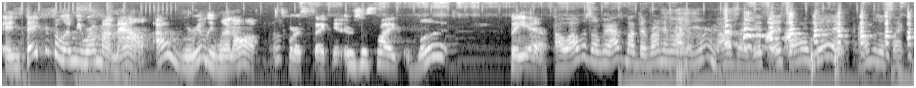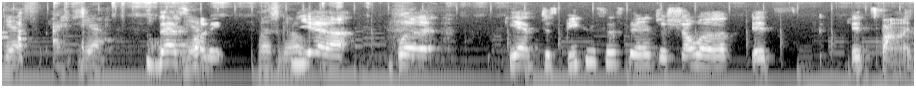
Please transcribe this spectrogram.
and thank you for letting me run my mouth. I really went off for a second. It was just like, what? But yeah. Oh, I was over here. I was about to run around the room. I was like, it's, it's all good. I was just like, yes, I, yeah. That's yeah. funny. Let's go. Yeah, but yeah, just be consistent. Just show up. It's it's fine.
